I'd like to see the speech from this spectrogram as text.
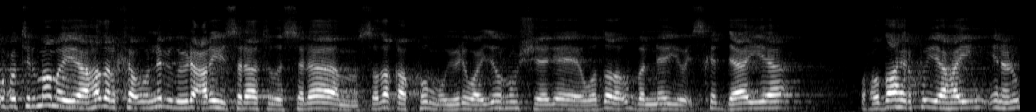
wuxuu tilmaamayaa hadalka uu nebigu yidhi calayhi salaatu wasalaam sadaqakum uu yidhi waa idiin run sheege ee waddada u banneeyo iska daaya wuxuu daahir ku yahay inaan u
